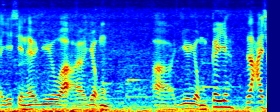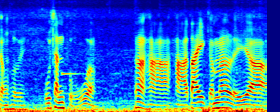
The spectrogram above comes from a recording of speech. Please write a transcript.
Hay dưới xìn hãy yêu à, dùng à, yêu dùng kia lai sẵn hơi của xanh phủ à. Nó hà hà tây cảm nó lại à,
